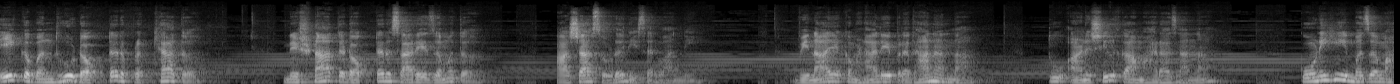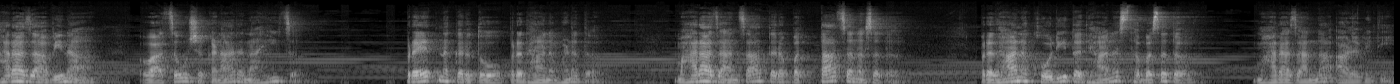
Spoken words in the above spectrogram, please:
एक बंधू डॉक्टर प्रख्यात. निष्णात डॉक्टर सारे जमत. आशा सोडली सर्वांनी. विनायक म्हणाले प्रधानांना तू आणशील का महाराजांना? कोणीही मज महाराजा विना वाचवू शकणार नाहीच. प्रयत्न करतो प्रधान म्हणत. महाराजांचा तर पत्ताच नसत. प्रधान खोलीत ध्यानस्थ बसत. महाराजांना आळविती.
